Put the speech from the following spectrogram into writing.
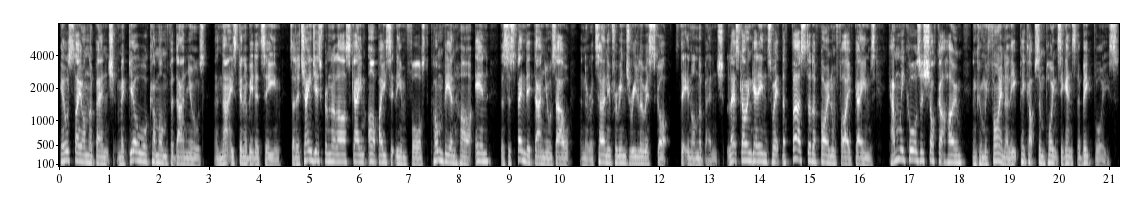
He'll stay on the bench. McGill will come on for Daniels. And that is going to be the team. So the changes from the last game are basically enforced. Convey and Hart in, the suspended Daniels out, and the returning from injury Lewis Scott sitting on the bench. Let's go and get into it. The first of the final five games. Can we cause a shock at home? And can we finally pick up some points against the big boys?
